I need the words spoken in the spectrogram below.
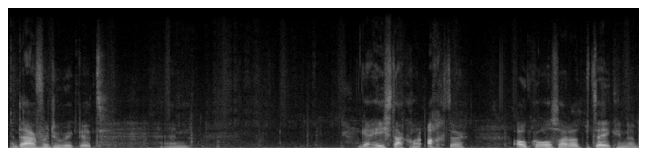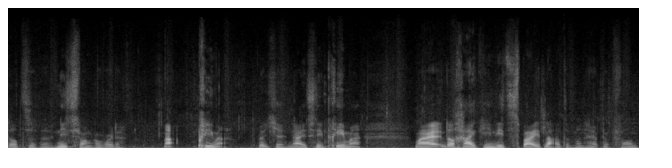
En daarvoor doe ik dit. En ja, hier sta ik gewoon achter. Ook al zou dat betekenen dat we niet zwanger worden. Nou, prima. Weet je, nou, het is niet prima. Maar dan ga ik hier niet spijt laten van hebben. Van,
